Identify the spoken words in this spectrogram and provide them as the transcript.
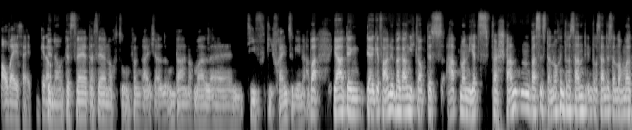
Bauweisheiten. Genau. genau, das wäre das wäre noch zu umfangreich, also um da nochmal äh, tief tief reinzugehen. Aber ja, den, der Gefahrenübergang, ich glaube, das hat man jetzt verstanden. Was ist dann noch interessant? Interessant ist dann nochmal,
